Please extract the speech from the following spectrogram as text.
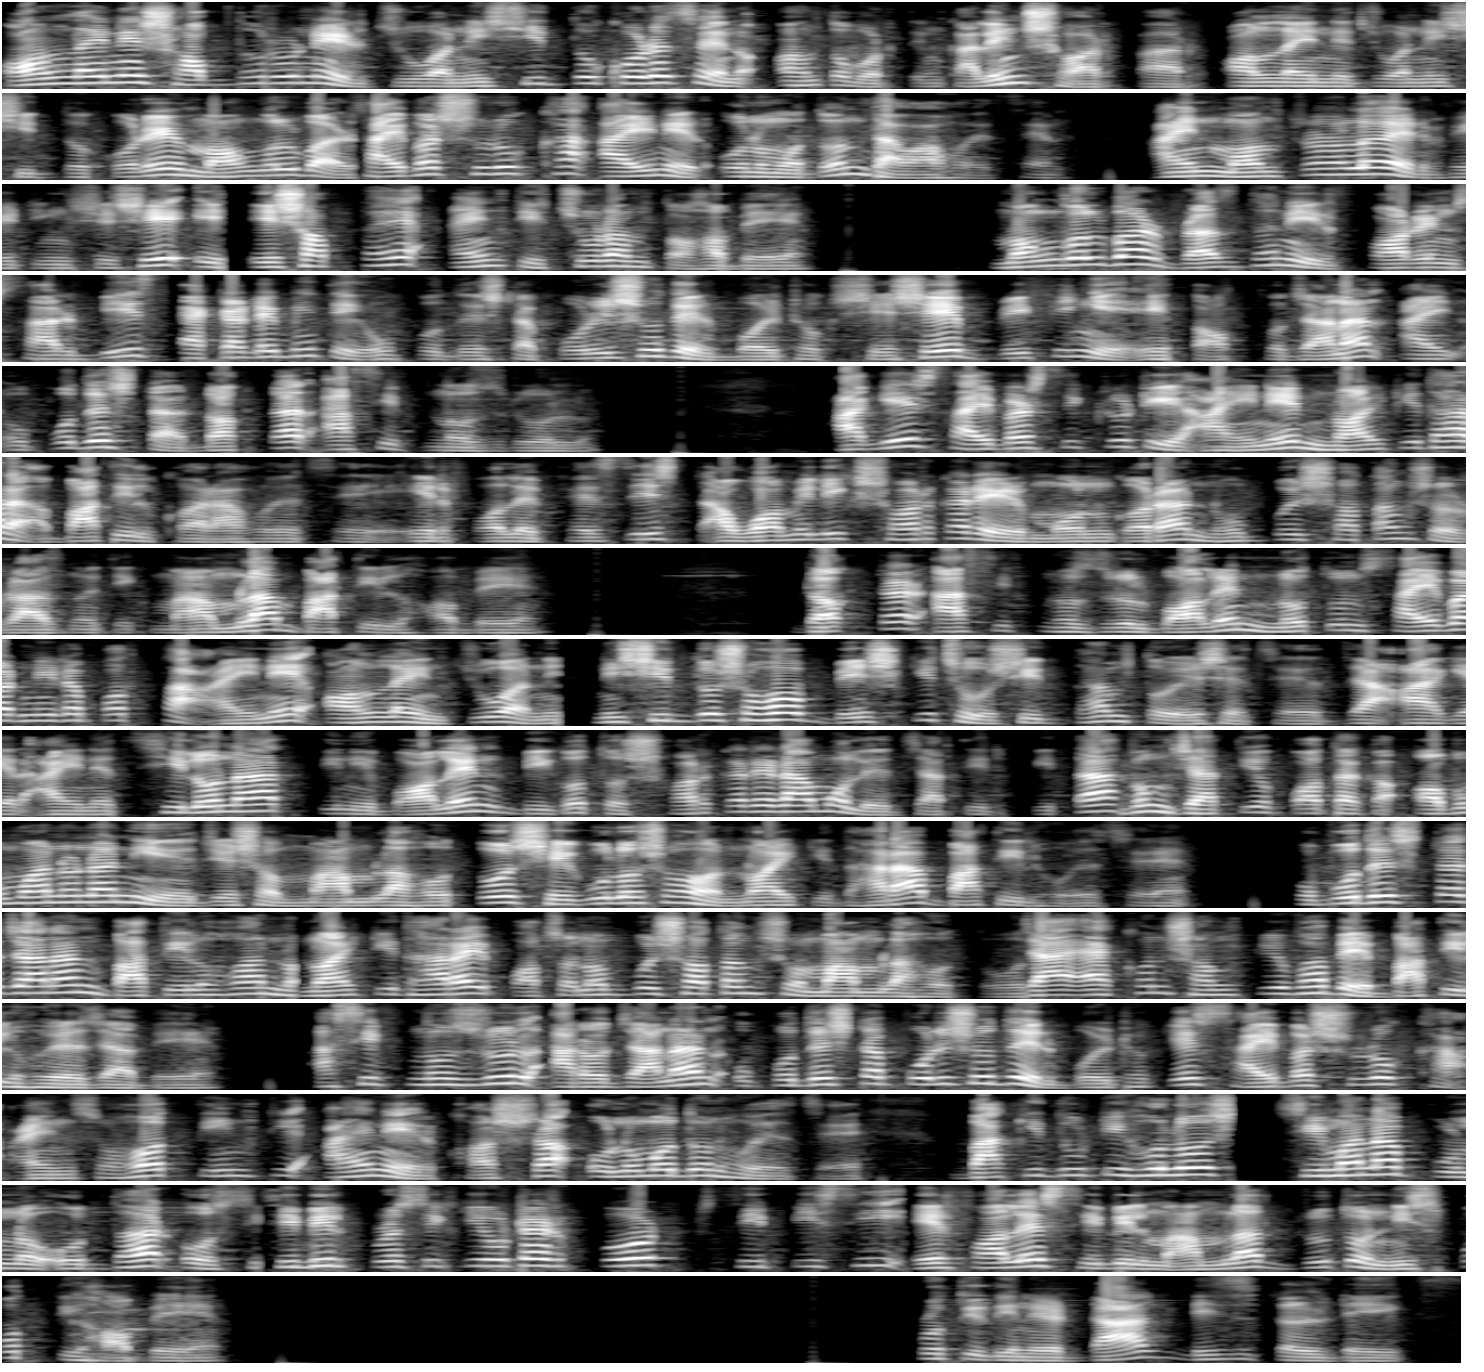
অনলাইনে সব ধরনের জুয়া নিষিদ্ধ করেছেন অন্তর্বর্তীকালীন সরকার। অনলাইনে জুয়া নিষিদ্ধ করে মঙ্গলবার সাইবার সুরক্ষা আইনের অনুমোদন দেওয়া হয়েছে। আইন মন্ত্রণালয়ের ভেটিং শেষে এ- সপ্তাহে আইনটি চূড়ান্ত হবে। মঙ্গলবার রাজধানীর ফরেন সার্ভিস একাডেমিতে উপদেষ্টা পরিষদের বৈঠক শেষে ব্রিফিংয়ে এ তথ্য জানান আইন উপদেষ্টা ডক্টর আসিফ নজরুল। আগের সাইবার সিকিউরিটি আইনের নয়টি ধারা বাতিল করা হয়েছে। এর ফলে ফেসিস্ট আওয়ামী লীগ সরকারের মন করা নব্বই শতাংশ রাজনৈতিক মামলা বাতিল হবে। ডক্টর আসিফ নজরুল বলেন, নতুন সাইবার নিরাপত্তা আইনে অনলাইন জুয়া নিষিদ্ধ সহ বেশ কিছু সিদ্ধান্ত এসেছে, যা আগের আইনে ছিল না। তিনি বলেন, বিগত সরকারের আমলে জাতির পিতা এবং জাতীয় পতাকা অবমাননা নিয়ে যেসব মামলা হতো, সেগুলো সহ নয়টি ধারা বাতিল হয়েছে। উপদেষ্টা জানান, বাতিল হওয়া নয়টি ধারায় পঁচানব্বই শতাংশ মামলা হতো, যা এখন সক্রিয়ভাবে বাতিল হয়ে যাবে। আসিফ নজরুল আরও জানান, উপদেষ্টা পরিষদের বৈঠকে সাইবার সুরক্ষা আইনসহ তিনটি আইনের খসড়া অনুমোদন হয়েছে। বাকি দুটি হলো সীমানা পূর্ণ উদ্ধার ও সিভিল প্রসিকিউটর কোর্ট, সিপিসি, এর ফলে সিভিল মামলা দ্রুত নিষ্পত্তি হবে। প্রতিদিনের ডাক, ডিজিটাল ডেস্ক।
